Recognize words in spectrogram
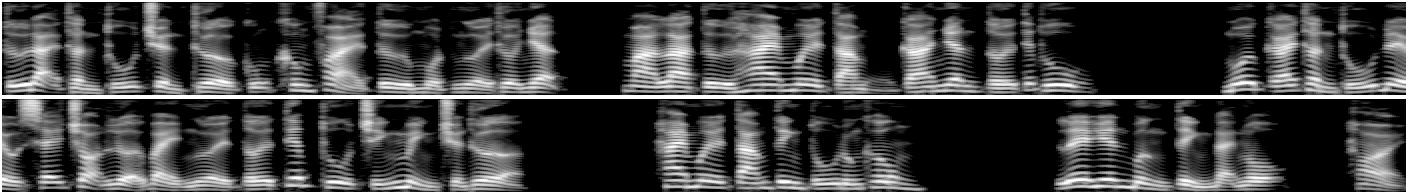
tứ đại thần thú truyền thừa cũng không phải từ một người thừa nhận, mà là từ 28 cá nhân tới tiếp thu. Mỗi cái thần thú đều sẽ chọn lựa 7 người tới tiếp thu chính mình truyền thừa. 28 tinh tú đúng không? Lê Hiên bừng tỉnh đại ngộ, hỏi.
